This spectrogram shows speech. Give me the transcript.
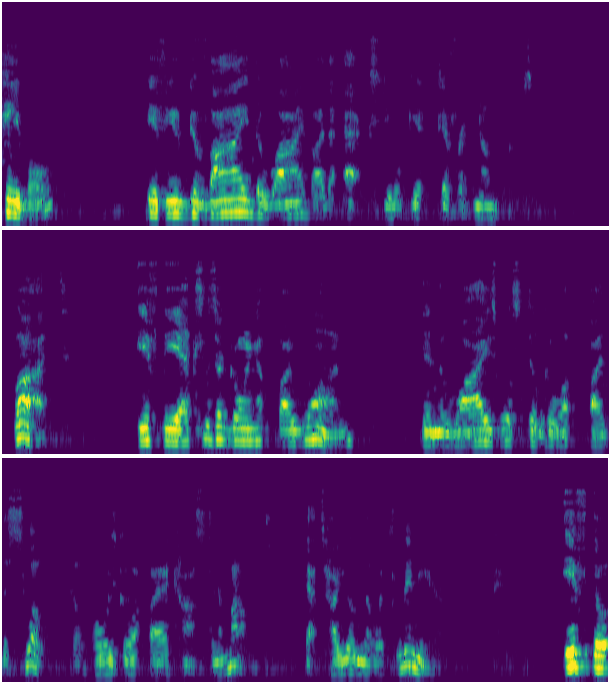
table, if you divide the y by the x, you will get different numbers. But if the x's are going up by 1, then the y's will still go up by the slope. They'll always go up by a constant amount. That's how you'll know it's linear. If the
